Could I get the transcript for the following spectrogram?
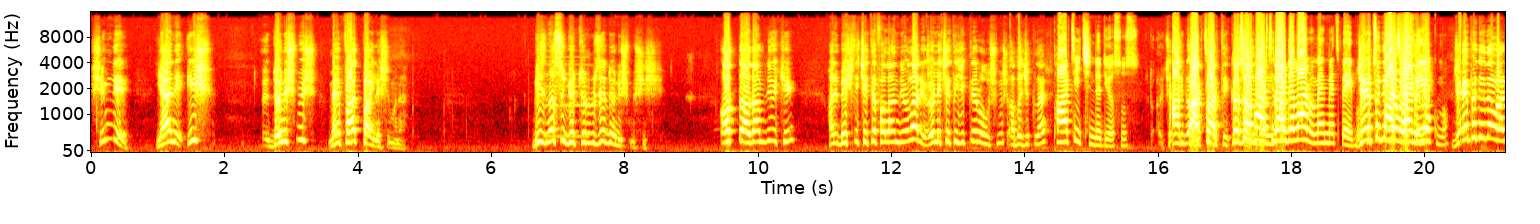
Şimdi yani iş dönüşmüş menfaat paylaşımına. Biz nasıl götürürüze dönüşmüş iş. Altta adam diyor ki hani beşli çete falan diyorlar ya öyle çetecikler oluşmuş adacıklar. Parti içinde diyorsunuz. Şimdi AK AK Parti Bütün kazandığında partilerde var mı Mehmet Bey bu? CHP'de Bütün de var partilerde tabii. yok mu? CHP'de de var.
